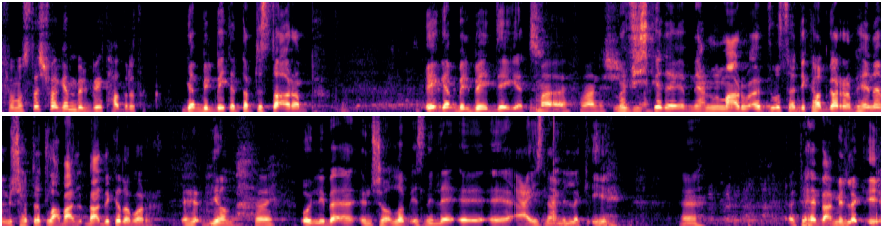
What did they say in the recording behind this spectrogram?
في- مستشفى جنب البيت حضرتك. جنب البيت؟ أنت بتستقرب. إيه جنب البيت ديت؟ ما معلش. ما فيش كده يا ابني اعمل معروف. بص اديك هتجرب هنا مش هتطلع بعد بعد كده بره. يلا. تمام. قول لي بقى إن شاء الله بإذن الله عايز نعمل لك إيه؟ ها؟ تحب أعمل لك إيه؟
